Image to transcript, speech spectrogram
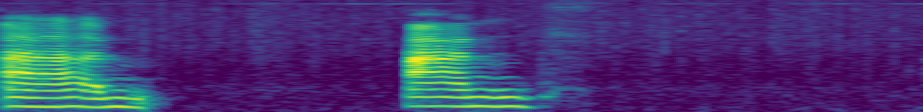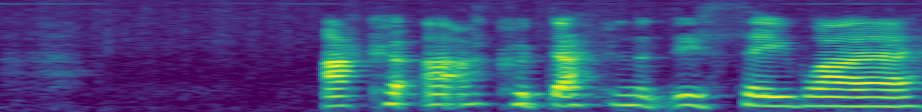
um, and I could, I could definitely see where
